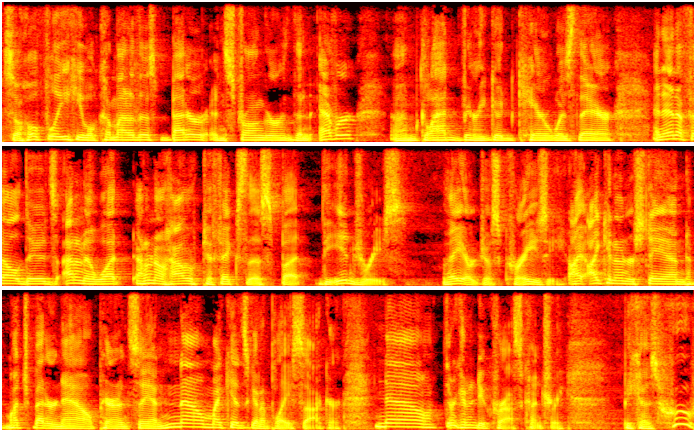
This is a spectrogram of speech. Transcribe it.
So hopefully he will come out of this better and stronger than ever. I'm glad very good care was there. And NFL dudes, I don't know what, I don't know how to fix this, but the injuries, they are just crazy. I, I, can understand much better now parents saying, no, my kid's going to play soccer. No, they're going to do cross country because, whew,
